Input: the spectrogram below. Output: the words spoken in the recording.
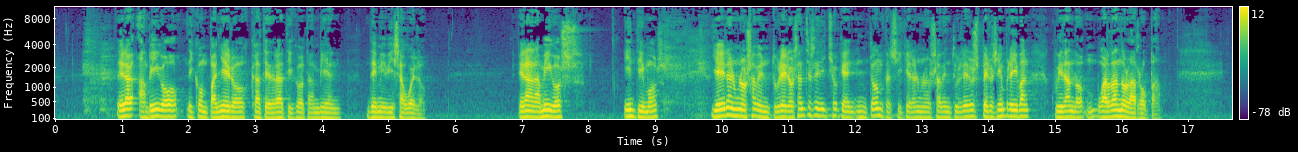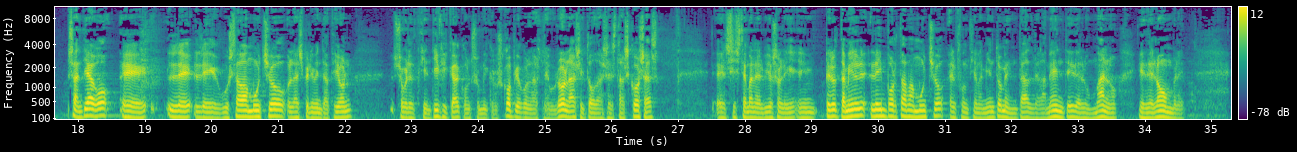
era amigo y compañero catedrático también de mi bisabuelo. Eran amigos íntimos y eran unos aventureros. Antes he dicho que entonces sí que eran unos aventureros, pero siempre iban cuidando, guardando la ropa. Santiago eh, le, le, gustaba mucho la experimentación sobre científica con su microscopio, con las neuronas y todas estas cosas el sistema nervioso, pero también le importaba mucho el funcionamiento mental de la mente y del humano y del hombre.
